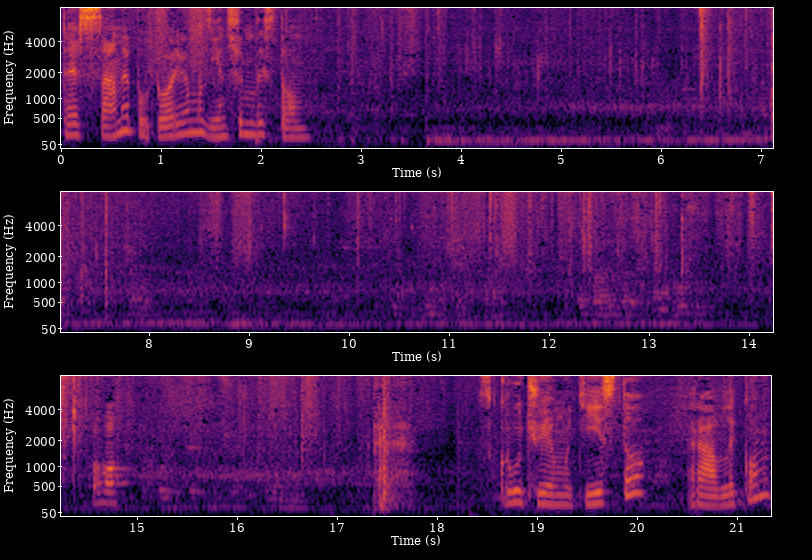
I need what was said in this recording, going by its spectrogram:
Те ж саме повторюємо з іншим листом. Кого? Скручуємо тісто равликом.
